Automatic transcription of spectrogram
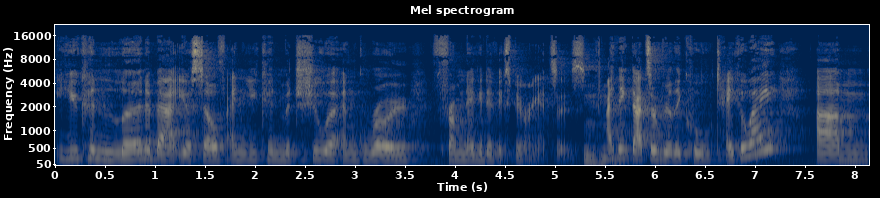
you can learn about yourself and you can mature and grow from negative experiences. I think that's a really cool takeaway. Um,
